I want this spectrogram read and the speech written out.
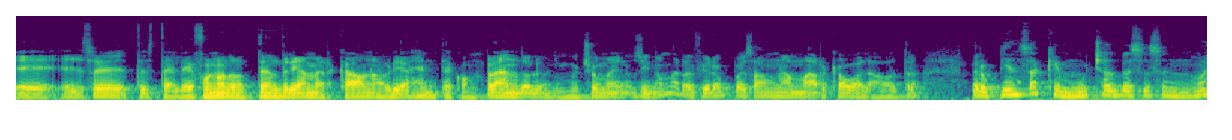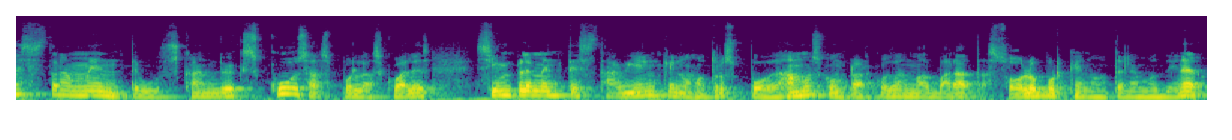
eh, ese teléfono no tendría mercado, no habría gente comprándolo, ni mucho menos, y no me refiero pues a una marca o a la otra, pero piensa que muchas veces en nuestra mente buscando excusas por las cuales simplemente está bien que nosotros podamos comprar cosas más baratas solo porque no tenemos dinero.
